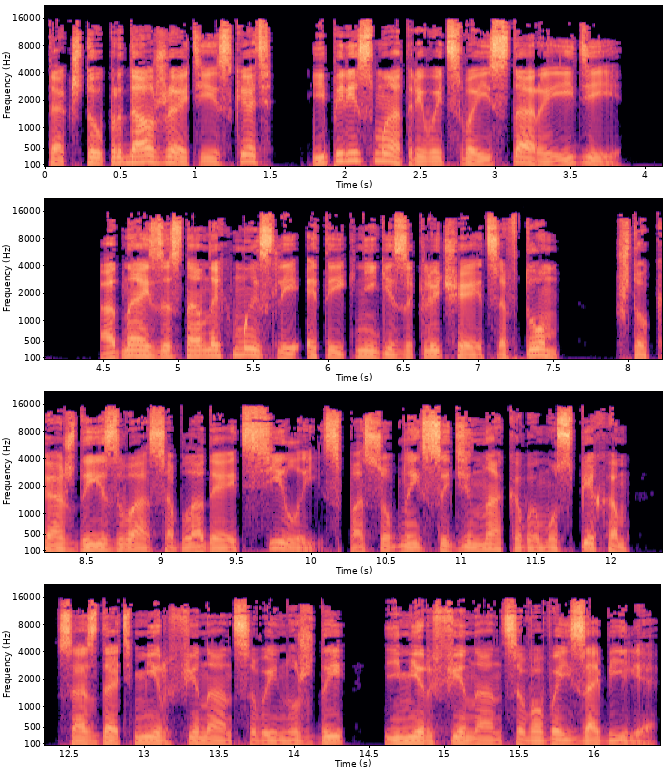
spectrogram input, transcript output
Так что продолжайте искать и пересматривать свои старые идеи. Одна из основных мыслей этой книги заключается в том, что каждый из вас обладает силой, способной с одинаковым успехом создать мир финансовой нужды и мир финансового изобилия.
